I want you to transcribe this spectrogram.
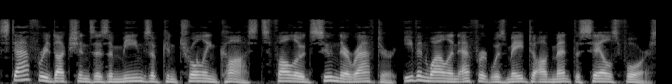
Staff reductions as a means of controlling costs followed soon thereafter, even while an effort was made to augment the sales force.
